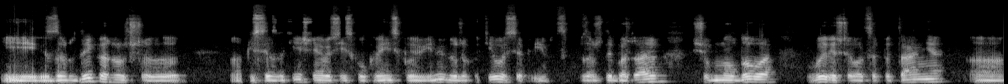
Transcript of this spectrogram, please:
І завжди кажу, що е, після закінчення російсько-української війни дуже хотілося б і завжди бажаю, щоб Молдова вирішила це питання е,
